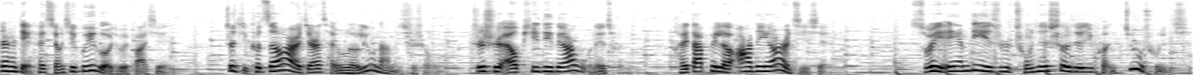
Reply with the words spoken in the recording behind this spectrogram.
但是点开详细规格就会发现，这几颗 Zen 2竟然采用了六纳米制程，支持 LPDDR5 内存，还搭配了 RDNA 基线。所以 AMD 就是重新设计了一款旧处理器。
